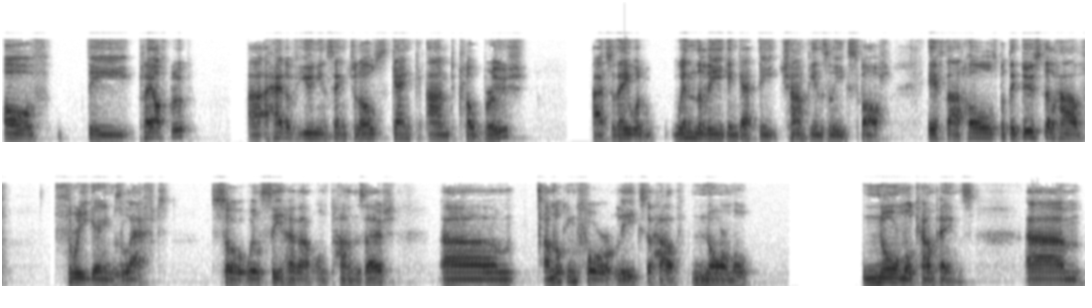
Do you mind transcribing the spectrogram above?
of the playoff group, uh, ahead of Union St. Gilloise, Genk, and Club Bruges. Uh, so they would win the league and get the Champions League spot if that holds. But they do still have three games left, so we'll see how that one pans out. Um, I'm looking for leagues that have normal, normal campaigns. Um,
